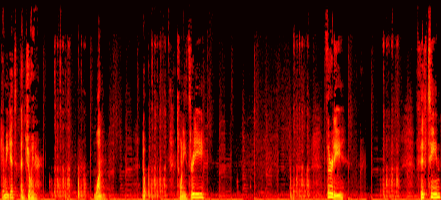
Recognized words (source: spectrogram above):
can we get a joiner? One. Nope. 23. 30. 15.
